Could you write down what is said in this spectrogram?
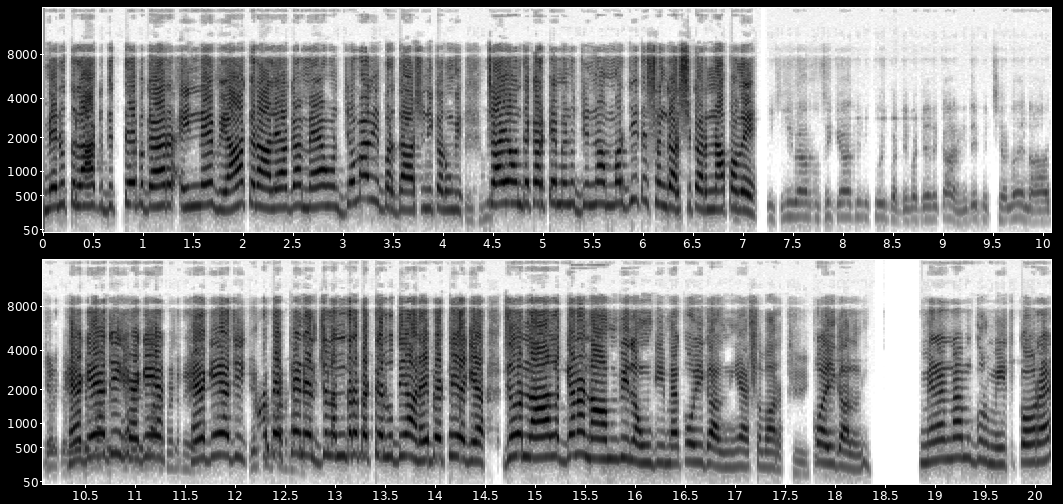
ਮੈਨੂੰ ਤਲਾਕ ਦਿੱਤੇ ਬਗੈਰ ਇੰਨੇ ਵਿਆਹ ਕਰਾ ਲਿਆਗਾ ਮੈਂ ਹੁਣ ਜਮਾ ਵੀ ਬਰਦਾਸ਼ਤ ਨਹੀਂ ਕਰੂੰਗੀ। ਚਾਹੇ ਉਹਦੇ ਕਰਕੇ ਮੈਨੂੰ ਜਿੰਨਾ ਮਰਜ਼ੀ ਤੇ ਸੰਘਰਸ਼ ਕਰਨਾ ਪਵੇ। ਪਿਛਲੀ ਵਾਰ ਤੁਸੀਂ ਕਿਹਾ ਸੀ ਕਿ ਕੋਈ ਵੱਡੇ ਵੱਡੇ ਅਧਿਕਾਰੀ ਦੇ ਪਿੱਛੇ ਉਹਨਾਂ ਦੇ ਨਾਂ ਹੈਗੇ ਆ ਜੀ ਹੈਗੇ ਆ? ਹੈਗੇ ਆ ਜੀ। ਆ ਬੈਠੇ ਨੇ ਜਲੰਧਰ ਬੈਠੇ ਲੁਧਿਆਣੇ ਬੈਠੇ ਹੈਗੇ ਆ। ਜਦੋਂ ਨਾਂ ਲੱਗਿਆ ਨਾ ਨਾਮ ਵੀ ਲਵਾਂਗੀ ਮੈਂ ਕੋਈ ਗੱਲ ਨਹੀਂ ਇਸ ਵਾਰ ਕੋਈ ਗੱਲ ਨਹੀਂ। ਮੇਰਾ ਨਾਮ ਗੁਰਮੀਤ ਕੌਰ ਹੈ।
